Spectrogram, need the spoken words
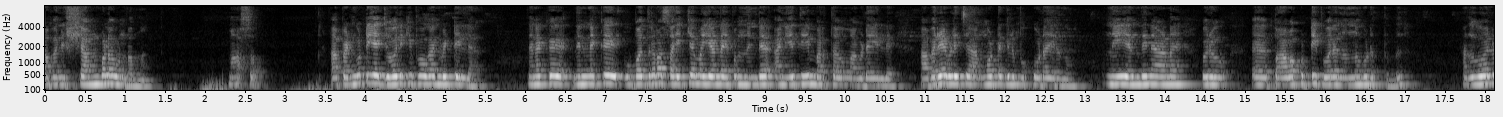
അവന് ശമ്പളം ഉണ്ടെന്ന്. മാസം. ആ പെൺകുട്ടിയെ ജോലിക്ക് പോകാൻ വിട്ടില്ല. നിനക്ക് നിനക്ക് ഉപദ്രവ സഹിക്കാൻ വയ്യാണ്ട ഇപ്പം നിന്റെ അനിയത്തിയും ഭർത്താവും അവിടെയില്ലേ? അവരെ വിളിച്ച് അങ്ങോട്ടെങ്കിലും പൊക്കൂടായിരുന്നു. നീ എന്തിനാണ് ഒരു പാവക്കുട്ടി പോലെ നിന്നു കൊടുത്തത്? അതുപോലെ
